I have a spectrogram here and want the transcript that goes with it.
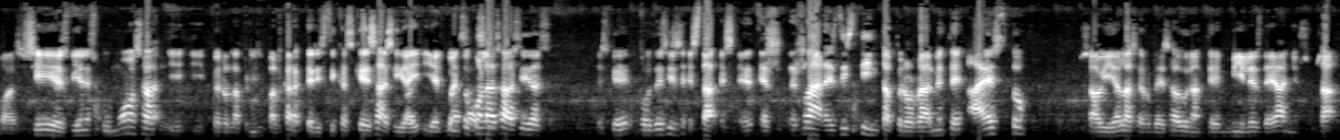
Más. Sí, es bien espumosa, y, y- pero la principal característica es que es ácida. Y, y el cuento Más con las ácidas es que vos decís, está, es, es- es rara, es distinta, pero realmente a esto sabía la cerveza durante miles de años. O sea,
